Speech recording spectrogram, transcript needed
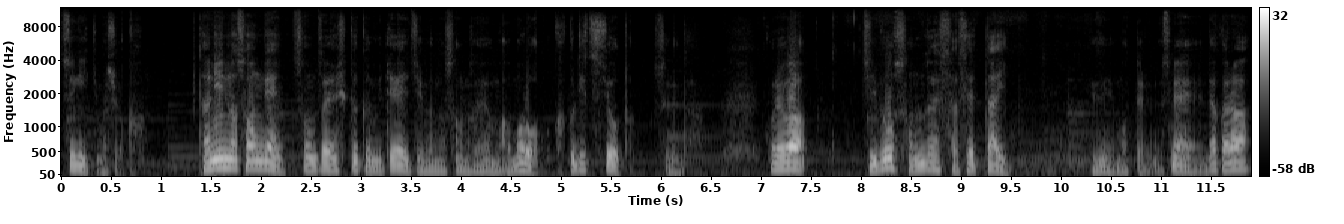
次行きましょうか。他人の尊厳存在を低く見て自分の存在を守ろう確立しようとするんだ。これは自分を存在させたいというふうに思ってるんですね。だから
